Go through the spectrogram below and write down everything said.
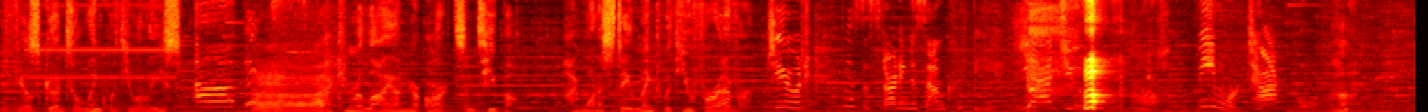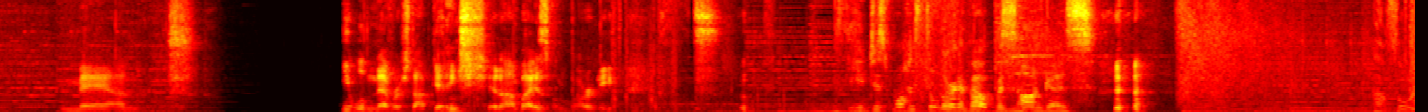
It feels good to link with you, Elise. Uh, Uh, I can rely on your arts and Teepo. I want to stay linked with you forever. Jude, this is starting to sound creepy. Yeah, Jude. Be more tactful. Huh? Man. He will never stop getting shit on by his own party. he just wants to learn about bazongas. How foolish.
